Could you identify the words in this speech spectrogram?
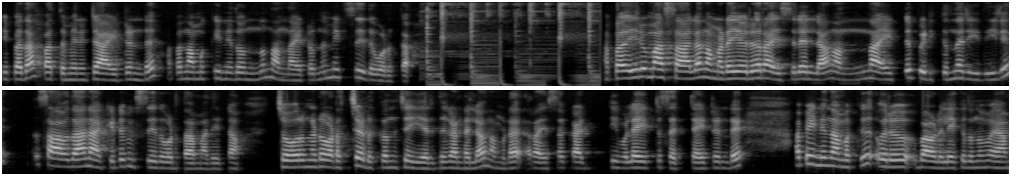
ഇപ്പൊ ഇതാ പത്ത് മിനിറ്റ് ആയിട്ടുണ്ട്. അപ്പം നമുക്ക് ഇനി ഇതൊന്ന് നന്നായിട്ടൊന്ന് മിക്സ് ചെയ്ത് കൊടുക്കാം. അപ്പോൾ ഈ ഒരു മസാല നമ്മുടെ ഈ ഒരു റൈസിലെല്ലാം നന്നായിട്ട് പിടിക്കുന്ന രീതിയിൽ സാവധാനാക്കിയിട്ട് മിക്സ് ചെയ്ത് കൊടുത്താൽ മതി കേട്ടോ ചോറും കൂടെ ഉടച്ചെടുക്കൊന്നും ചെയ്യരുത് കണ്ടല്ലോ. നമ്മുടെ റൈസൊക്കെ അടിപൊളിയായിട്ട് സെറ്റായിട്ടുണ്ട് അപ്പം ഇനി നമുക്ക് ഒരു ബൗളിലേക്ക് ഇതൊന്നും ഞാൻ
